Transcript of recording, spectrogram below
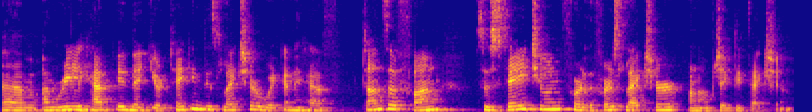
Um, I'm really happy that you're taking this lecture. We're going to have tons of fun. So stay tuned for the first lecture on object detection.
